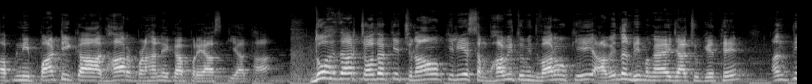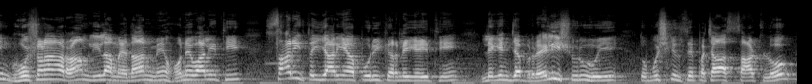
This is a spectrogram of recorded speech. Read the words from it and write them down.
अपनी पार्टी का आधार बढ़ाने का प्रयास किया था। 2014 के चुनावों के लिए संभावित उम्मीदवारों के आवेदन भी मंगाए जा चुके थे। अंतिम घोषणा रामलीला मैदान में होने वाली थी। सारी तैयारियाँ पूरी कर ली गई थी, लेकिन जब रैली शुरू हुई तो मुश्किल से 50-60 लोग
